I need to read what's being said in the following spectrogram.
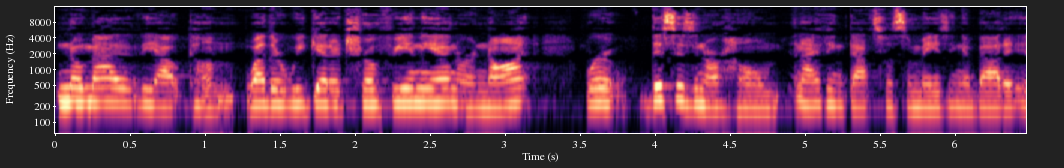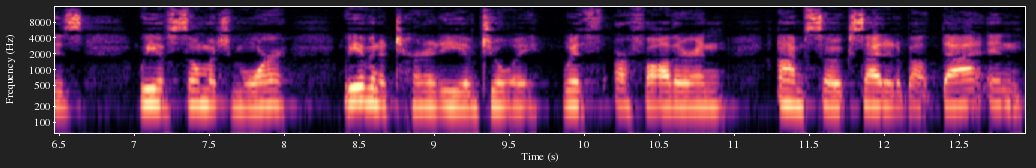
no matter the outcome, whether we get a trophy in the end or not, we're, this isn't our home. And I think that's what's amazing about it is we have so much more. We have an eternity of joy with our Father, and I'm so excited about that. And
